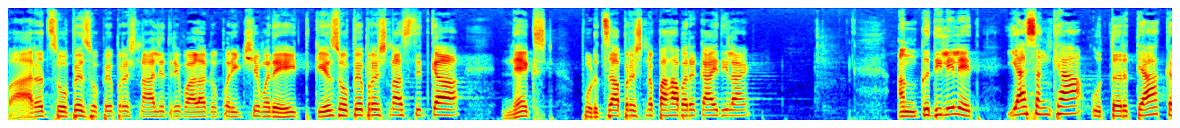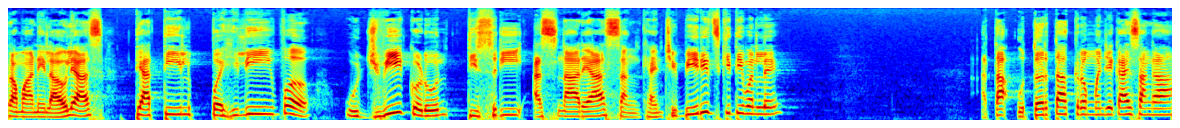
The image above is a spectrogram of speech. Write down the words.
फारच सोपे सोपे प्रश्न आले तरी बाळांनो परीक्षेमध्ये इतके सोपे प्रश्न असतील का? नेक्स्ट पुढचा प्रश्न पहा बरं काय दिलाय. अंक दिलेले आहेत. या संख्या उतरत्या क्रमाने लावल्यास त्यातील पहिली व उजवीकडून तिसरी असणाऱ्या संख्यांची बेरीज किती बनले? आता उतरता क्रम म्हणजे काय सांगा?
